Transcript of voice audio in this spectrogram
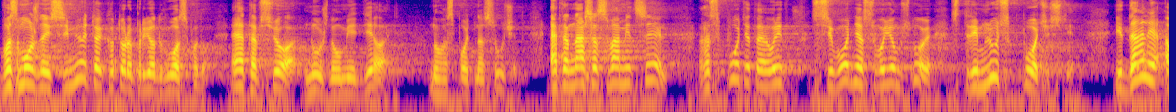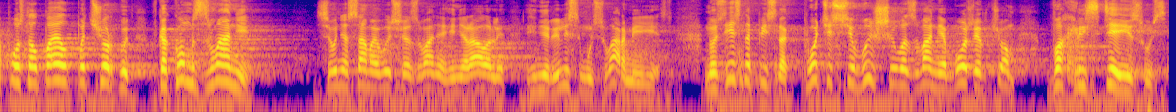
Возможно, и с семьей той, которая придет к Господу. Это все нужно уметь делать. Но Господь нас учит. Это наша с вами цель. Господь это говорит сегодня в своем слове. Стремлюсь к почести. И далее апостол Павел подчеркивает, в каком звании. Сегодня самое высшее звание генерал или генералиссимус в армии есть. Но здесь написано, почести высшего звания Божия в чем? Во Христе Иисусе.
